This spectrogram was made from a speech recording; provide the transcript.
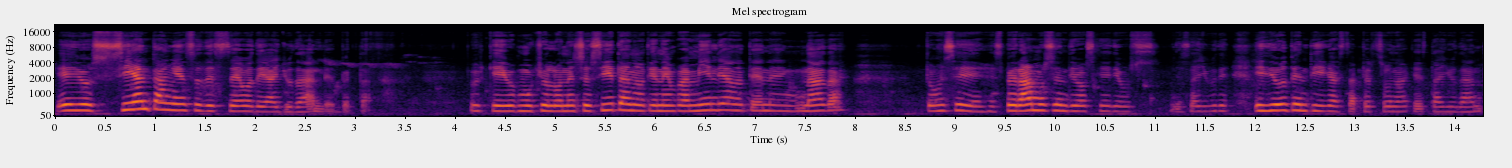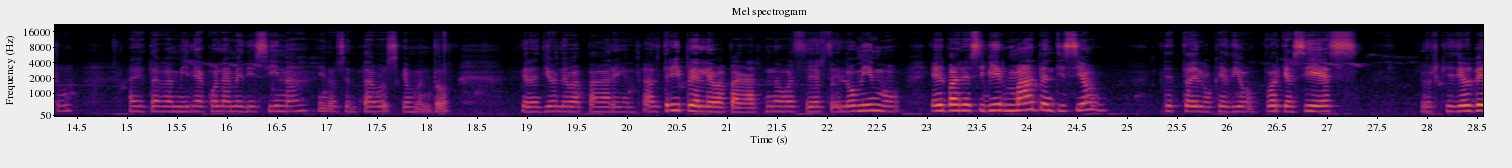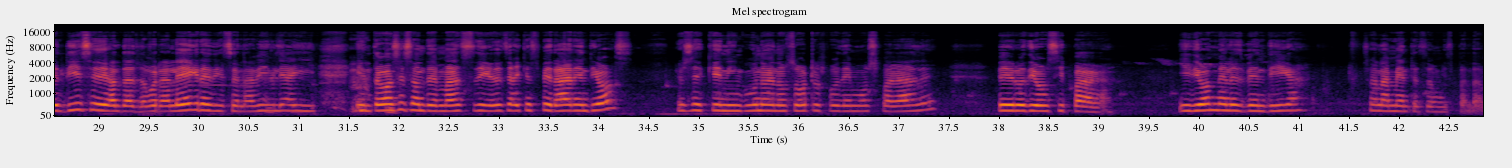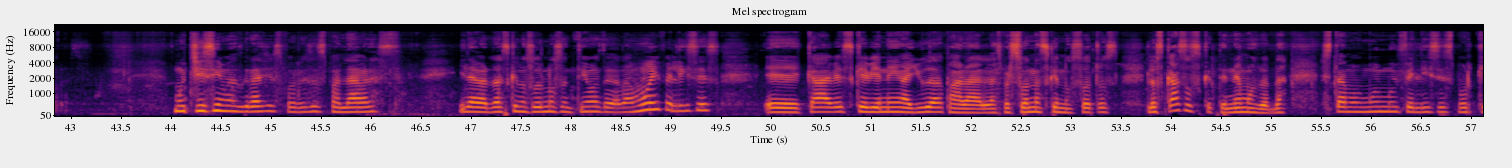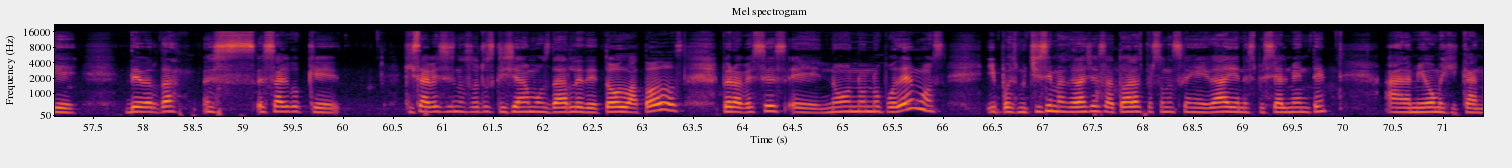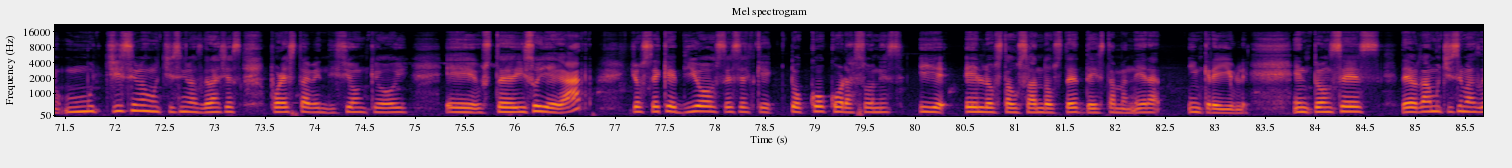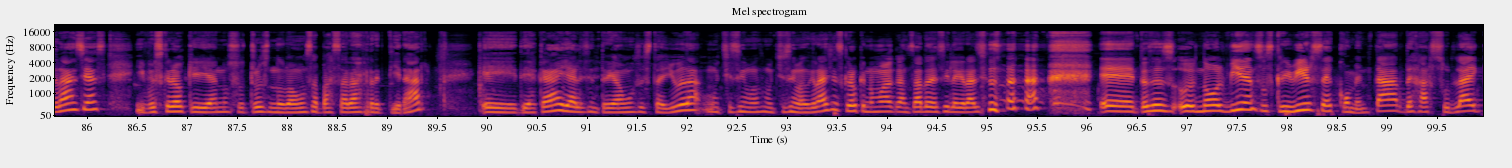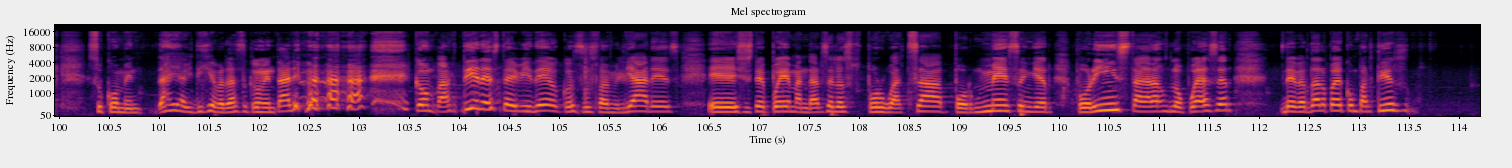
ellos sientan ese deseo de ayudarles, ¿verdad? Porque ellos muchos lo necesitan, no tienen familia, no tienen nada. Entonces esperamos en Dios que Dios les ayude y Dios bendiga a esta persona que está ayudando a esta familia con la medicina y los centavos que mandó. Pero Dios le va a pagar, al triple le va a pagar, no va a hacerse lo mismo. Él va a recibir más bendición de todo lo que dio, porque así es. Porque Dios bendice al dador alegre, dice la Biblia, y, entonces donde más hay que esperar en Dios. Yo sé que ninguno de nosotros podemos pagarle, pero Dios sí paga. Y Dios me les bendiga. Solamente son mis palabras. Muchísimas gracias por esas palabras. Y la verdad es que nosotros nos sentimos de verdad muy felices eh, cada vez que viene ayuda para las personas que nosotros, los casos que tenemos, ¿verdad? Estamos muy, muy felices porque de verdad es, es algo que Quizá a veces nosotros quisiéramos darle de todo a todos, pero a veces eh, no, no, no podemos. Y pues muchísimas gracias a todas las personas que han ayudado y en especialmente al amigo mexicano. Muchísimas, muchísimas gracias por esta bendición que hoy eh, usted hizo llegar. Yo sé que Dios es el que tocó corazones y Él lo está usando a usted de esta manera increíble. Entonces, de verdad, muchísimas gracias. Y pues creo que ya nosotros nos vamos a pasar a retirar eh, de acá. Ya les entregamos esta ayuda. Muchísimas, muchísimas gracias. Creo que no me voy a cansar de decirle gracias. Eh, entonces, no olviden suscribirse, comentar, dejar su like, su comentario. Ay, dije, ¿verdad? Su comentario. Compartir este video con sus familiares. Eh, si usted puede mandárselos por WhatsApp, por Messenger, por Instagram, lo puede hacer de verdad lo puede compartir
